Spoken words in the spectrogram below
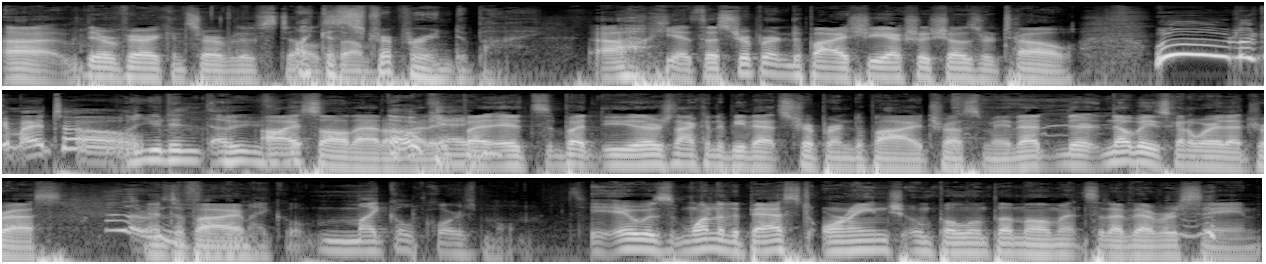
uh, they're very conservative still. Like a so. stripper in Dubai. Oh yes, the stripper in Dubai. She actually shows her toe. Woo! Look at my toe. Oh, you didn't. Oh, Oh, I saw that already, Okay. but it's but there's not going to be that stripper in Dubai. Trust me, that there, nobody's going to wear that dress That in was a funny Dubai. Michael Michael Kors moment. It was one of the best orange Oompa Loompa moments that I've ever seen.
